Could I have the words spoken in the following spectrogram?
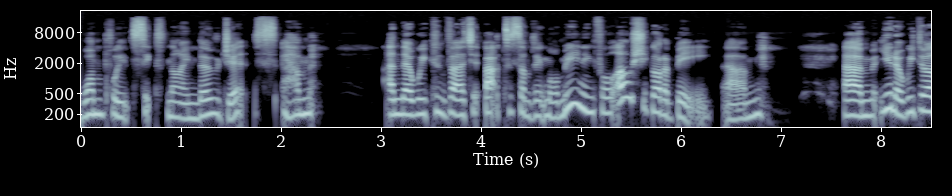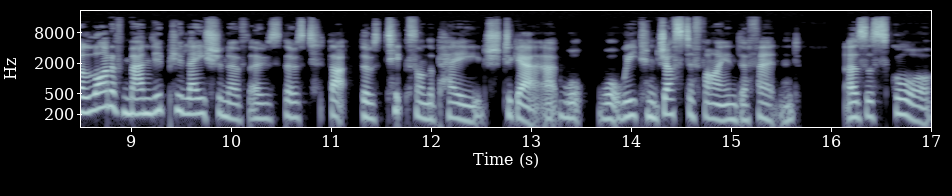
1.69 logits. Um, and then we convert it back to something more meaningful. Oh, she got a B. Um, um, you know, we do a lot of manipulation of those those t- that those ticks on the page to get at what what we can justify and defend as a score.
